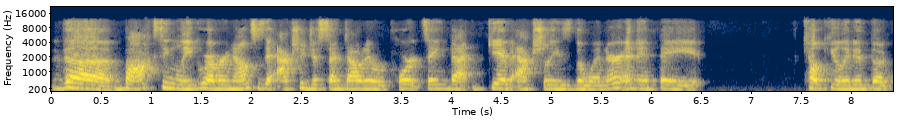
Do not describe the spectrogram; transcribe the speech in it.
the boxing league, whoever announces it, actually just sent out a report saying that Gib actually is the winner and that they calculated the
